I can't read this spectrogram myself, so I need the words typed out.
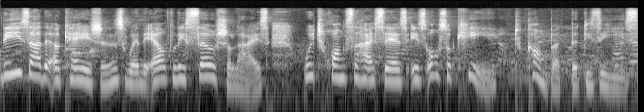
These are the occasions when the elderly socialize, which Huang Sihai says is also key to combat the disease.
